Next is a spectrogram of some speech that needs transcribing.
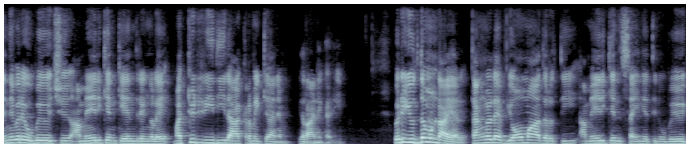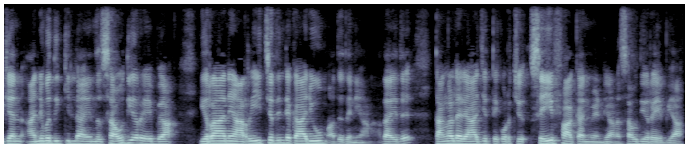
എന്നിവരെ ഉപയോഗിച്ച് അമേരിക്കൻ കേന്ദ്രങ്ങളെ മറ്റൊരു രീതിയിൽ ആക്രമിക്കാനും ഇറാന് കഴിയും. ഒരു യുദ്ധമുണ്ടായാൽ തങ്ങളുടെ വ്യോമ അതിർത്തി അമേരിക്കൻ സൈന്യത്തിന് ഉപയോഗിക്കാൻ അനുവദിക്കില്ല എന്ന് സൗദി അറേബ്യ ഇറാനെ അറിയിച്ചതിന്റെ കാര്യവും അത് തന്നെയാണ്. അതായത് തങ്ങളുടെ രാജ്യത്തെ കുറച്ച് സേഫ് ആക്കാൻ വേണ്ടിയാണ് സൗദി അറേബ്യ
